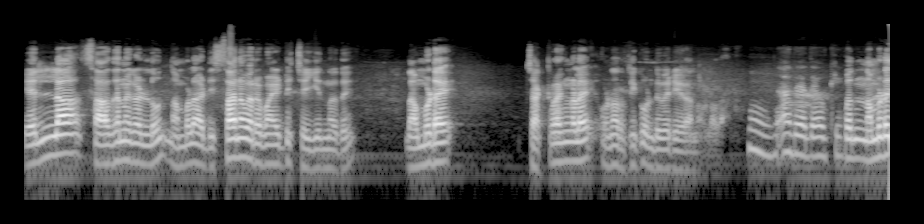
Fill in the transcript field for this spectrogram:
എല്ലാ സാധനങ്ങളിലും നമ്മൾ അടിസ്ഥാനപരമായിട്ട് ചെയ്യുന്നത് നമ്മുടെ ചക്രങ്ങളെ ഉണർത്തിക്കൊണ്ടുവരിക എന്നുള്ളതാണ്. അതെ അതെ ഓക്കെ. ഇപ്പം നമ്മുടെ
